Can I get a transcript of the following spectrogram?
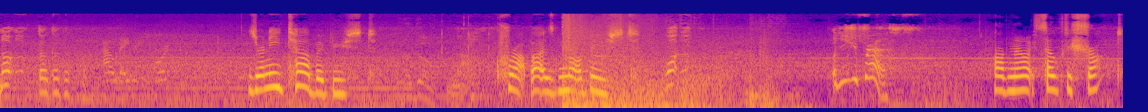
No, go, go, go, go. Out later support. Is there any turbo boost? Crap, that is not a boost. What? What did you press? I don't know, like self-destruct.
